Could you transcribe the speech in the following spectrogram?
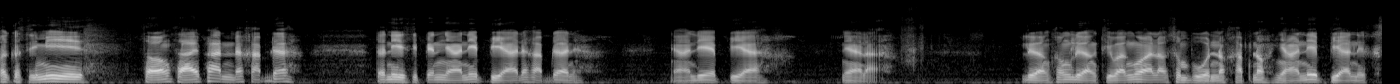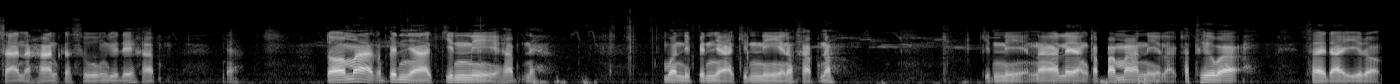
ปกติมีสองสายพันธุ์นะครับ เด้อตัวนี้สิเป็นหญ้านี่เปียนะครับ เด้อเนี่ยหญ้านี่เปีย เนี่ยล่ะเรื่องของเรื่องที่ว่างัวเราสมบูรณ์นะครับเนาะหญ้าเนเปียนี่สารอาหารก็สูงอยู่เด้ครับเนี่ยต่อมาก็เป็นหญ้ากินนี่ครับเนี่ยมันนี่เป็นหญ้ากินนี่นะครับเนาะ กินนี่นาแรงกับประมาณนี่แหละก็ถือว่าใส่ได้อยู่ดอก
